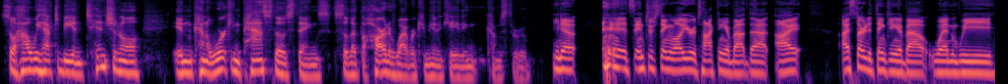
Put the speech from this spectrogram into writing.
so how we have to be intentional in kind of working past those things so that the heart of why we're communicating comes through You know, it's interesting while you were talking about that, I I started thinking about when we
